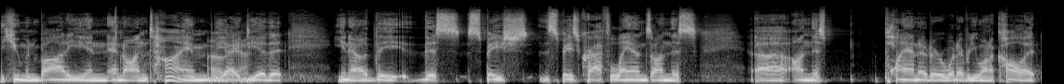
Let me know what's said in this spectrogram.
the human body and, and on time, the yeah. idea that you know the this space the spacecraft lands on this uh, on this planet or whatever you want to call it,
